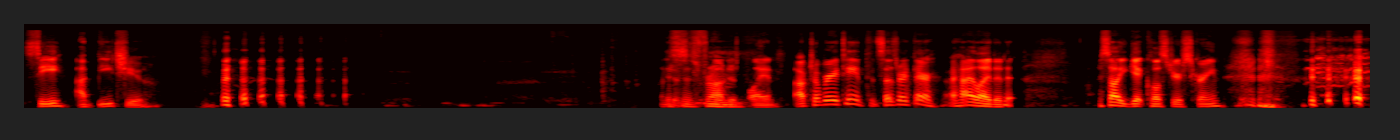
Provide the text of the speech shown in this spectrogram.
See, I beat you. I'm This just, is I'm just from- playing. October 18th. It says right there. I highlighted it. I saw you get close to your screen.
